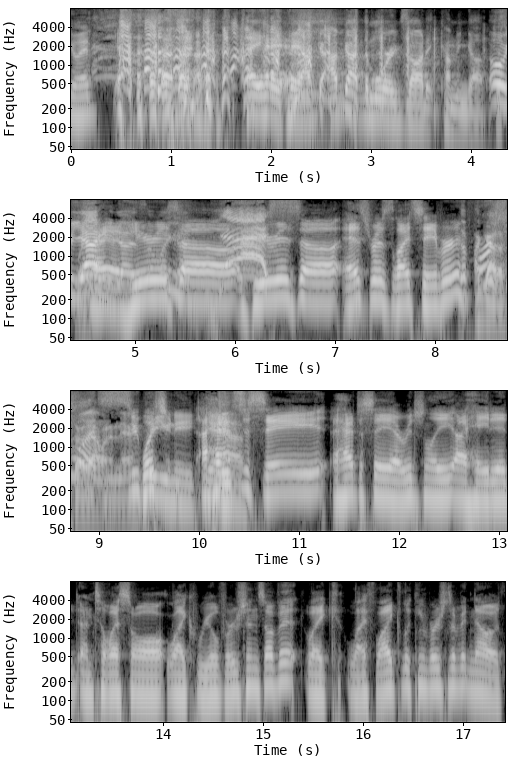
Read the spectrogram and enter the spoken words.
Go ahead. hey, hey, hey! I've got, I've got the more exotic coming up. Oh, yeah, hey, he does. Here oh, is uh, yes! here is uh Ezra's lightsaber. The I gotta first throw that one. one in there. Super Which unique. I yeah. have to say, I have to say, originally I hated until I saw like real versions of it, like lifelike looking versions of it. Now it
